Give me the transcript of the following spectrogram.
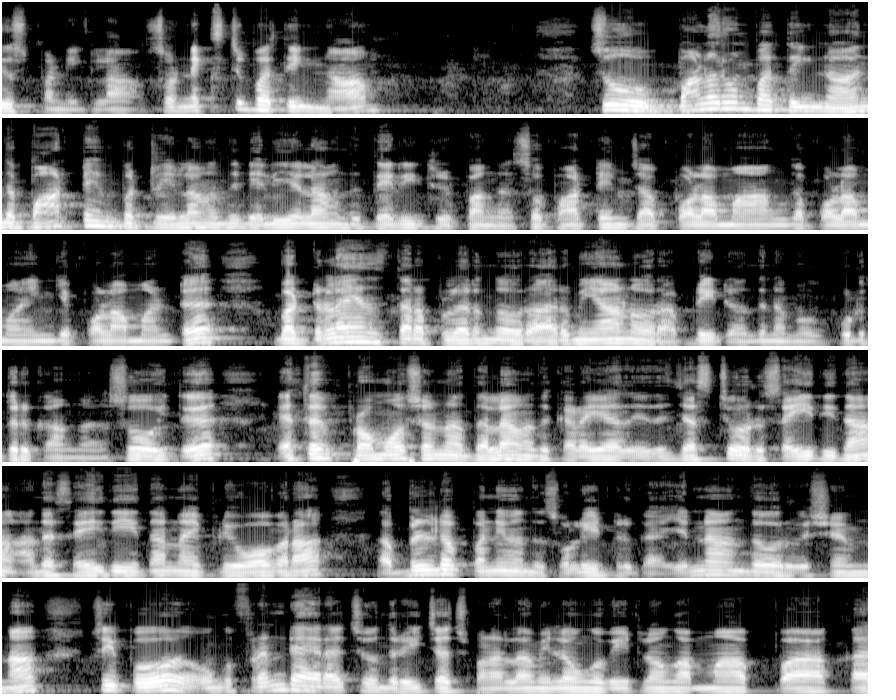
யூஸ் பண்ணிக்கலாம். ஸோ நெக்ஸ்ட்டு பார்த்திங்கன்னா ஸோ பலரும் பார்த்தீங்கன்னா இந்த பார்ட் டைம் பற்றியெல்லாம் வந்து வெளியெல்லாம் வந்து தேடிட்டு இருப்பாங்க. ஸோ பார்ட் டைம் ஜாப் போகலாமா அங்கே போகலாமா இங்கே போகலாமான்ட்டு பட் ரிலையன்ஸ் தரப்புலேருந்து ஒரு அருமையான ஒரு அப்டேட் வந்து நமக்கு கொடுத்துருக்காங்க. ஸோ இது எத்த ப்ரொமோஷன் அதெல்லாம் வந்து கிடையாது. இது ஜஸ்ட் ஒரு செய்தி தான் அந்த செய்தியை தான் நான் இப்படி ஓவராக பில்டப் பண்ணி வந்து சொல்லிட்டு இருக்கேன். என்ன அந்த ஒரு விஷயம்னா ஸோ இப்போது உங்கள் ஃப்ரெண்டு யாராச்சும் வந்து ரீசார்ஜ் பண்ணலாம் இல்லை உங்கள் வீட்டில் உங்கள் அம்மா அப்பா அக்கா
